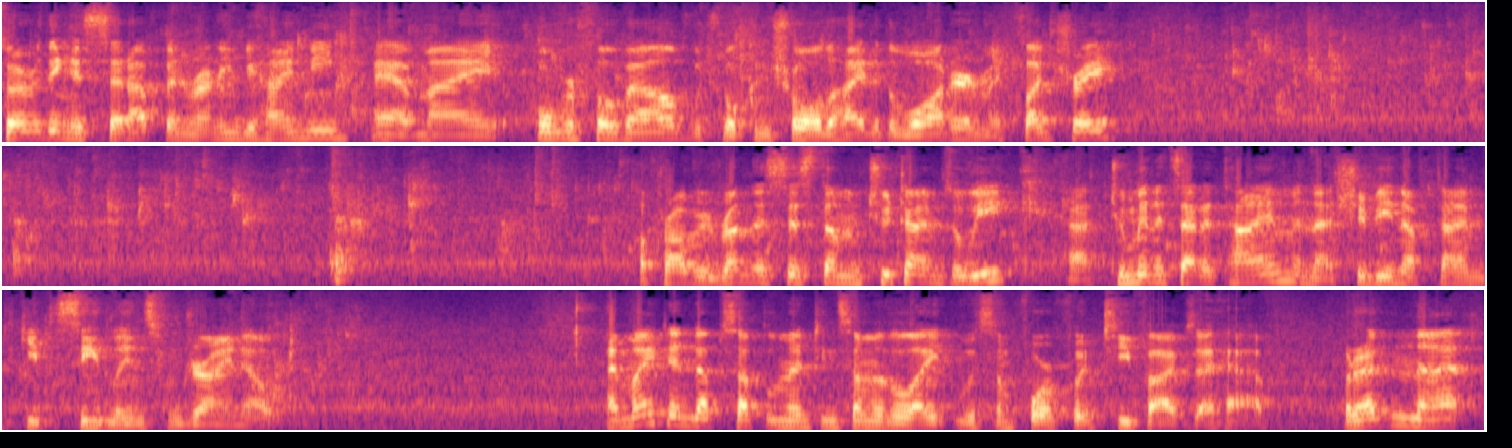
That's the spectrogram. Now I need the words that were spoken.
So everything is set up and running behind me. I have my overflow valve which will control the height of the water in my flood tray. I'll probably run this system two times a week, uh, two minutes at a time, and that should be enough time to keep the seedlings from drying out. I might end up supplementing some of the light with some 4 foot T5s I have. But other than that,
